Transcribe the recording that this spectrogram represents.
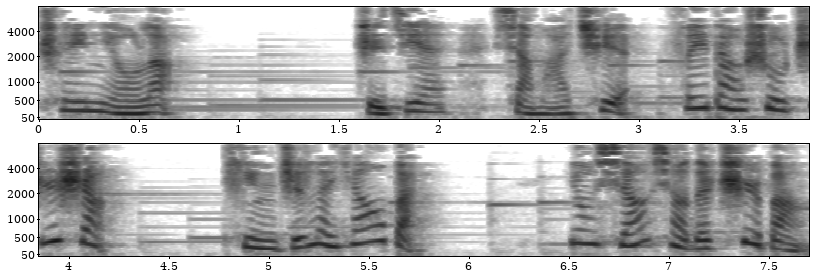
吹牛了。只见小麻雀飞到树枝上，挺直了腰板，用小小的翅膀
